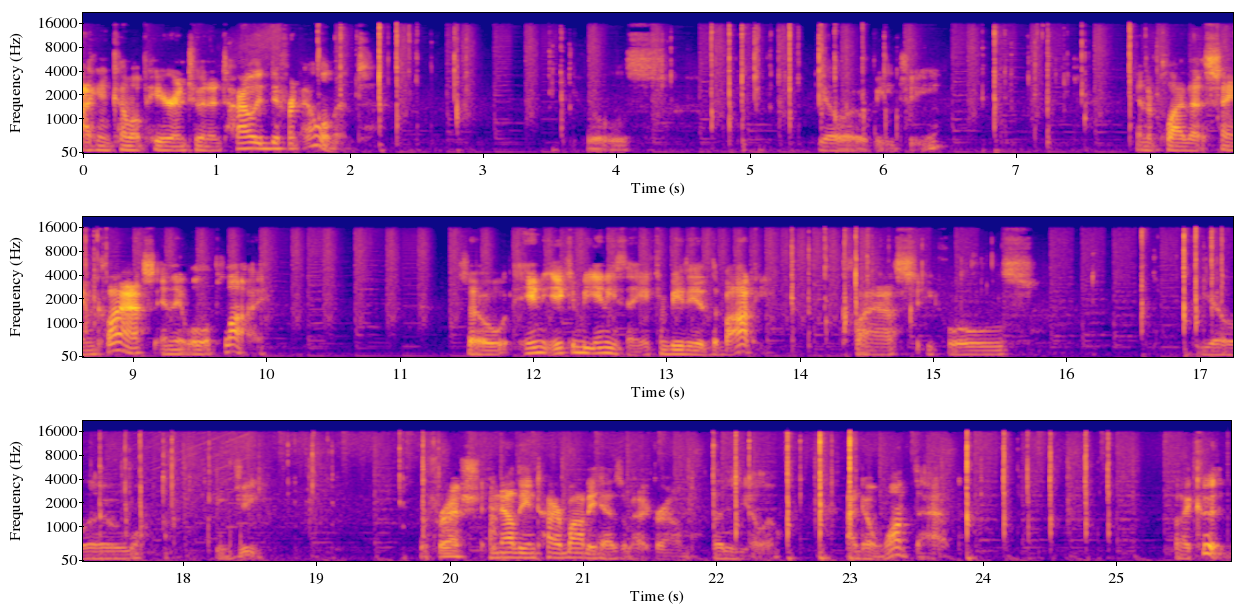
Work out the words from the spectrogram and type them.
I can come up here into an entirely different element. Equals yellow BG and apply that same class and it will apply. So it can be anything. It can be the, the body. Class equals yellow BG. Refresh, and now the entire body has a background that is yellow. I don't want that but I could.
